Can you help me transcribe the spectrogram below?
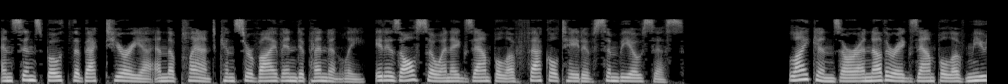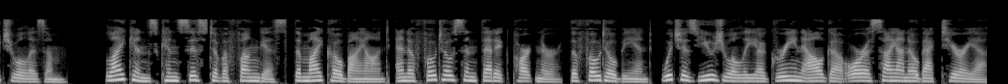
and since both the bacteria and the plant can survive independently, it is also an example of facultative symbiosis. Lichens are another example of mutualism. Lichens consist of a fungus the mycobiont and a photosynthetic partner the photobiont, which is usually a green alga or a cyanobacteria.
